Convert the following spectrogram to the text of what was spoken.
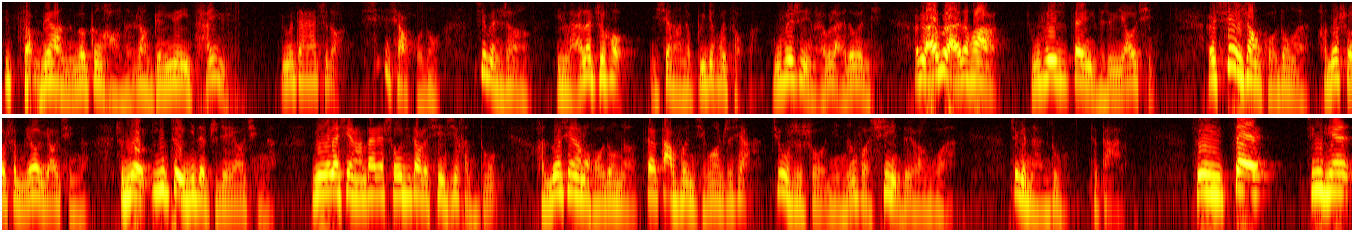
你怎么样能够更好的让别人愿意参与。因为大家知道，线下活动基本上你来了之后，你现场就不一定会走了，无非是你来不来的问题。而来不来的话，无非是在于你的这个邀请。而线上活动啊，很多时候是没有邀请的，是没有一对一的直接邀请的。因为在线上大家收集到的信息很多，很多线上的活动呢，在大部分情况之下，就是说你能否吸引对方过来，这个难度就大了。所以在今天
